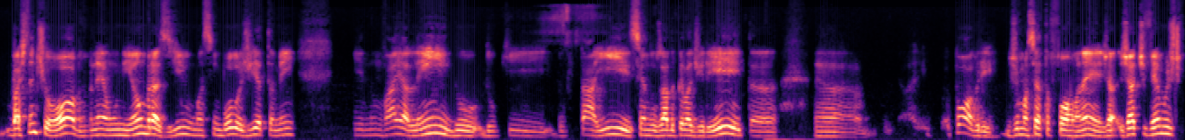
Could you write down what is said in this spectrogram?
bastante óbvio, né? União Brasil, uma simbologia também e não vai além do, do que está aí sendo usado pela direita. É, pobre, de uma certa forma, né? Já, já tivemos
